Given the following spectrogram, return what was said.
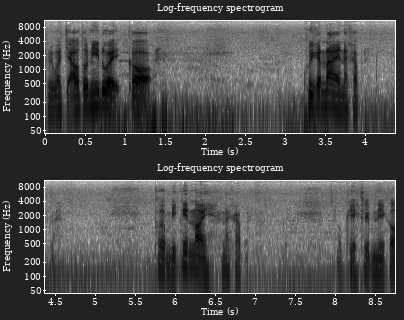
หรือว่าจะเอาตัวนี้ด้วยก็คุยกันได้นะครับ เพิ่มอีกนิดหน่อยนะครับ โอเค คลิปนี้ก็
